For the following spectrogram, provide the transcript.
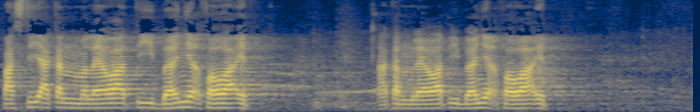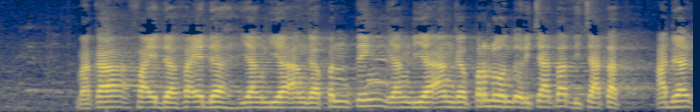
pasti akan melewati banyak fawaid. Akan melewati banyak fawaid maka faedah-faedah yang dia anggap penting, yang dia anggap perlu untuk dicatat, dicatat. Ada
